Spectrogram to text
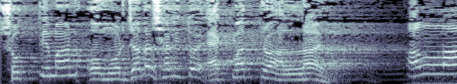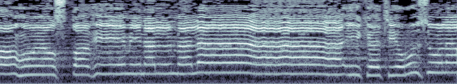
শক্তিমান ও মর্যাদাশালী তো একমাত্র আল্লাহ الله يصطفي من الملائكة رسلا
